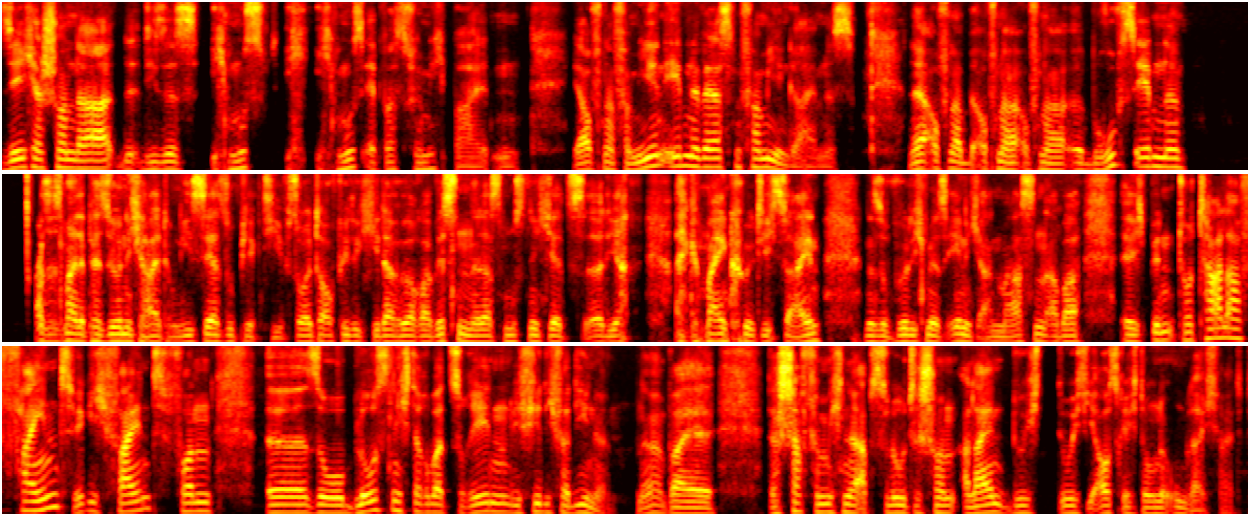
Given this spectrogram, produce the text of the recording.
sehe ich ja schon da dieses, ich muss, ich, ich muss etwas für mich behalten. Ja, auf einer Familienebene wäre das ein Familiengeheimnis. Ne, auf einer, auf einer, auf einer äh, Berufsebene also ist meine persönliche Haltung, die ist sehr subjektiv. Sollte auch wirklich jeder Hörer wissen, ne? das muss nicht jetzt äh, die allgemeingültig sein. Ne? So würde ich mir das eh nicht anmaßen. Aber äh, ich bin totaler Feind, wirklich Feind von äh, so bloß nicht darüber zu reden, wie viel ich verdiene. Ne? Weil das schafft für mich eine absolute schon allein durch, durch die Ausrichtung eine Ungleichheit.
